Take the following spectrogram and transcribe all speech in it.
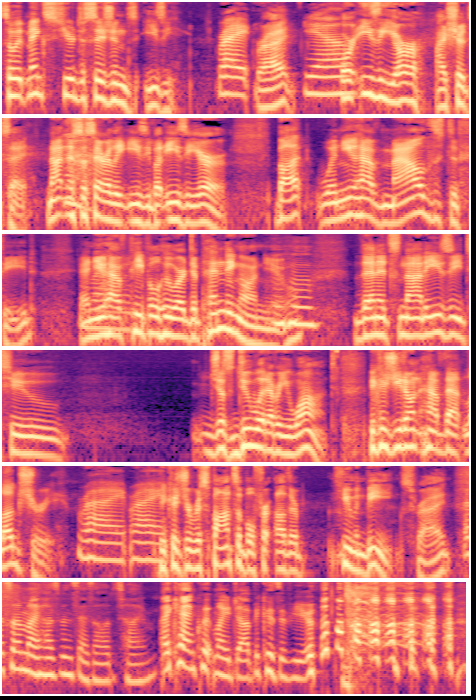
So it makes your decisions easy, right. right? Yeah. Or easier, I should say. Not necessarily easy, but easier. But when you have mouths to feed and you have people who are depending on you, mm-hmm. then it's not easy to just do whatever you want because you don't have that luxury Right, right. because you're responsible for other human beings, right? That's what my husband says all the time. I can't quit my job because of you.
